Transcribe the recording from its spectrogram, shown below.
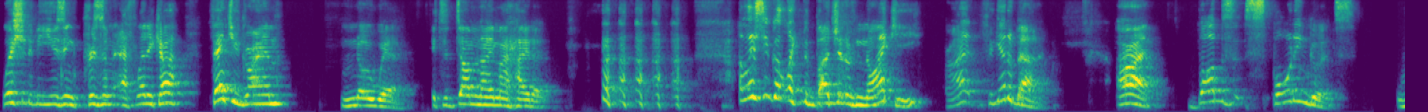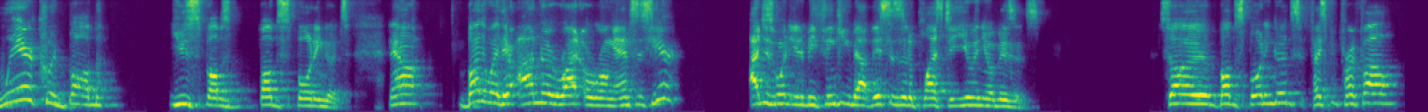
Where should he be using Prism Athletica? Thank you, Graham. Nowhere. It's a dumb name. I hate it. Unless you've got like the budget of Nike, right? Forget about it. All right. Bob's Sporting Goods. Where could Bob use Bob's, Bob's Sporting Goods? Now, by the way, there are no right or wrong answers here. I just want you to be thinking about this as it applies to you and your business. So, Bob's Sporting Goods, Facebook profile,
